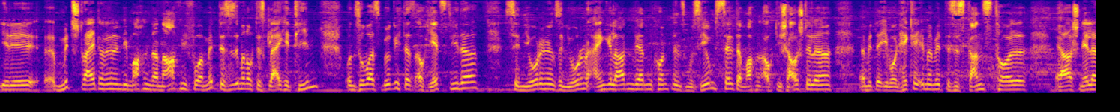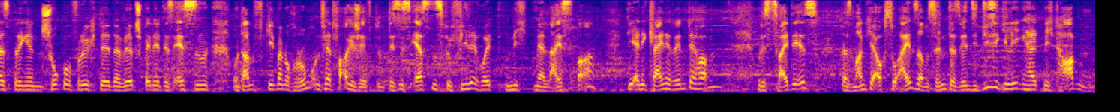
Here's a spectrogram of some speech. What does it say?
Ihre äh, Mitstreiterinnen, die machen da nach wie vor mit. Das ist immer noch das gleiche Team. Und sowas möglich, dass auch jetzt wieder Seniorinnen und Senioren eingeladen werden konnten ins Museumszelt. Da machen auch die Schausteller äh, mit der Yvonne Heckel immer mit. Das ist ganz toll. Ja, Schnellers bringen Schokofrüchte, der Wirt spendet das Essen. Und dann geht man noch rum und fährt Fahrgeschäft. Und das ist erstens für viele heute nicht mehr leistbar, die eine kleine Rente haben. Und das Zweite ist, dass manche auch so einsam sind, dass wenn sie diese Gelegenheit nicht haben,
